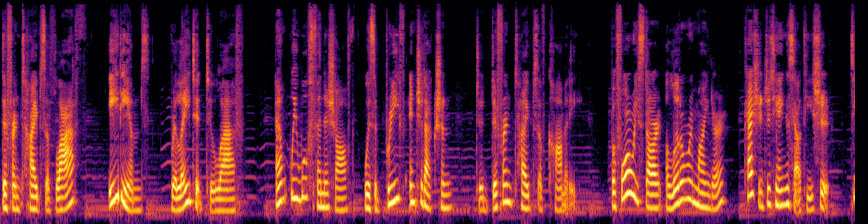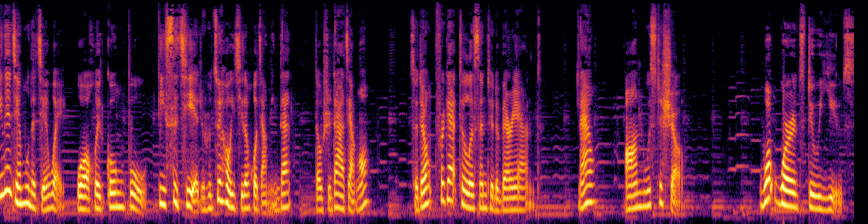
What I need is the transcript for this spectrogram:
different types of laugh, idioms related to laugh, and we will finish off with a brief introduction to different types of comedy. Before we start, a little reminder. 开始之前一个小提示，今天节目的结尾我会公布第四期，也就是最后一期的获奖名单，都是大奖哦。So don't forget to listen to the very end. Now, on with the show. What words do we use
